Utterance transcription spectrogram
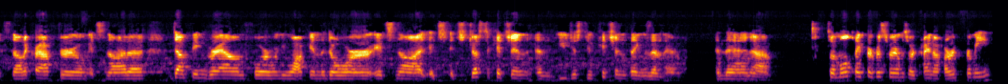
It's not a craft room. It's not a dumping ground for when you walk in the door. It's not. It's it's just a kitchen, and you just do kitchen things in there. And then um, so multi-purpose rooms are kind of hard for me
